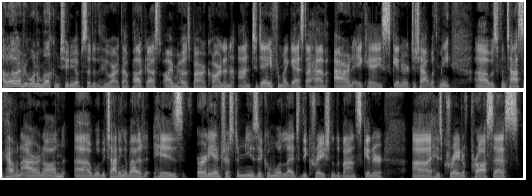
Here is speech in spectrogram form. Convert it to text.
Hello, everyone, and welcome to a new episode of the Who Art Thou podcast. I'm your host, Barra Carlin, and today for my guest, I have Aaron, aka Skinner, to chat with me. Uh, it was fantastic having Aaron on. Uh, we'll be chatting about his early interest in music and what led to the creation of the band Skinner, uh, his creative process,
